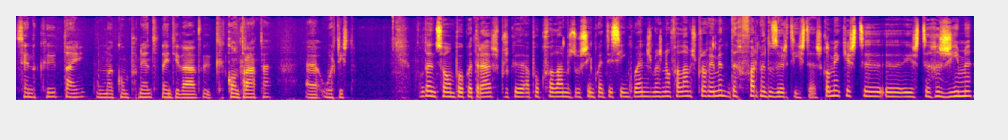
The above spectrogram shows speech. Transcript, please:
sendo que tem uma componente da entidade que contrata uh, o artista. Voltando só um pouco atrás, porque há pouco falámos dos 55 anos, mas não falámos provavelmente da reforma dos artistas. Como é que este, eh, este regime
